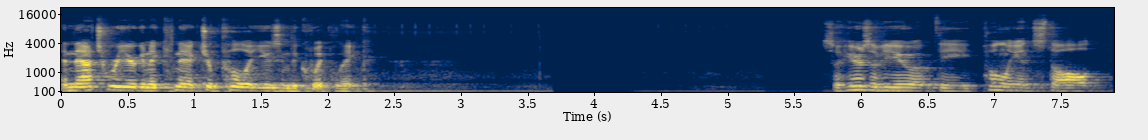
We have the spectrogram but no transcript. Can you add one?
and that's where you're going to connect your pulley using the quick link. So here's a view of the pulley installed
